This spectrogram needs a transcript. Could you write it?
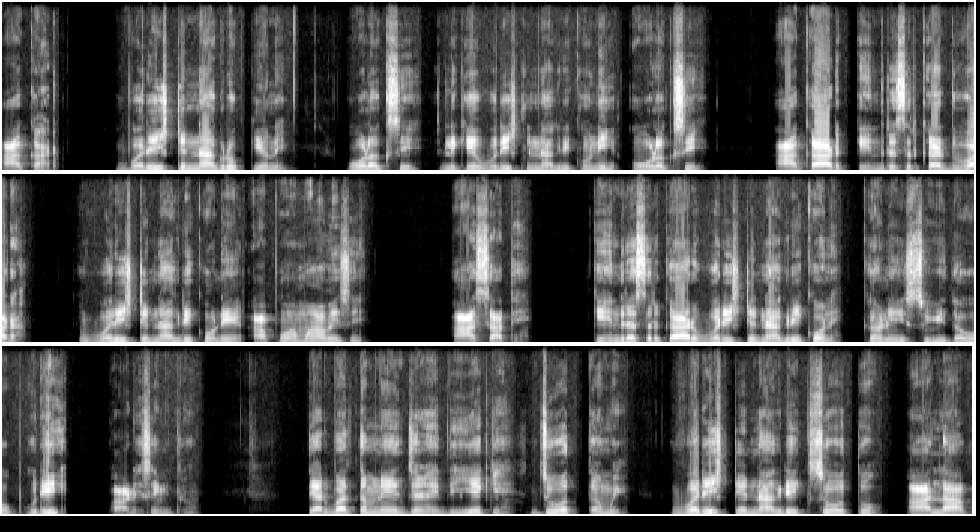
આ કાર્ડ વરિષ્ઠ નાગરિકોને ઓળખશે, એટલે કે વરિષ્ઠ નાગરિકોની ઓળખશે. આ કાર્ડ કેન્દ્ર સરકાર દ્વારા વરિષ્ઠ નાગરિકોને આપવામાં આવે છે. આ સાથે કેન્દ્ર સરકાર વરિષ્ઠ નાગરિકોને ઘણી સુવિધાઓ પૂરી પાડે છે મિત્રો. ત્યારબાદ તમને જણાવી દઈએ કે જો તમે વરિષ્ઠ નાગરિક છો તો આ લાભ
